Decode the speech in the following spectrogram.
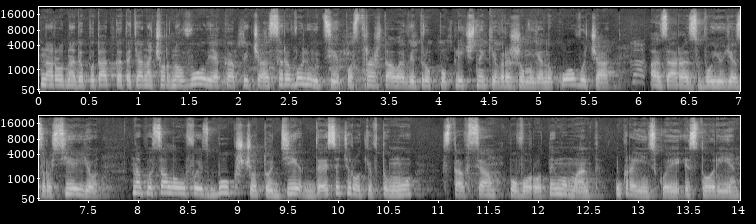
Народна депутатка Тетяна Чорновол, яка під час революції постраждала від рук поплічників режиму Януковича, а зараз воює з Росією, написала у Фейсбук, що тоді, 10 років тому, стався поворотний момент української історії.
